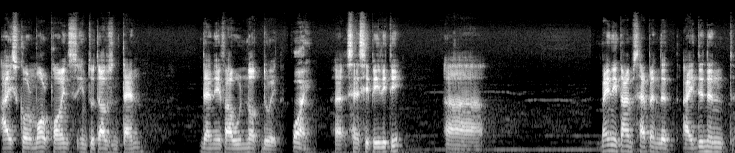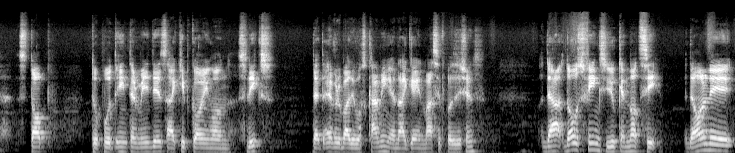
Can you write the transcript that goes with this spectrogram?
I scored more points in 2010 than if I would not do it. Why? Uh, sensibility. Uh, many times happened that I didn't stop to put intermediates. I keep going on slicks that everybody was coming and I gained massive positions. There are those things you cannot see. The only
